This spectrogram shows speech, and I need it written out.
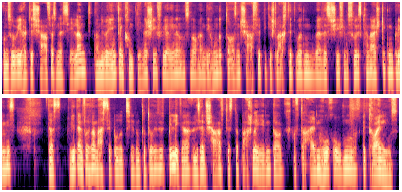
Und so wie halt das Schaf aus Neuseeland dann über irgendein Containerschiff, wir erinnern uns noch an die 100.000 Schafe, die geschlachtet wurden, weil das Schiff im Suezkanal stecken geblieben ist, das wird einfach über Masse produziert und dadurch ist es billiger als ein Schaf, das der Bachler jeden Tag auf der Alm hoch oben betreuen muss.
